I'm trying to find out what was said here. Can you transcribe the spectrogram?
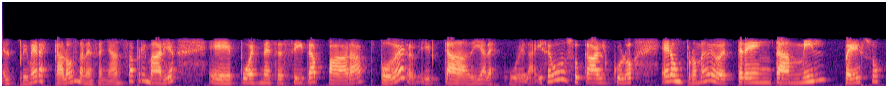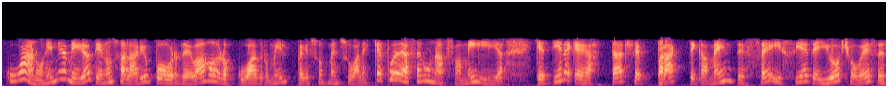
el primer escalón de la enseñanza primaria, eh, pues necesita para poder ir cada día a la escuela. Y según su cálculo, era un promedio de 30 mil pesos cubanos y mi amiga tiene un salario por debajo de los 4 mil pesos mensuales. ¿Qué puede hacer una familia que tiene que gastarse prácticamente 6, 7 y 8 veces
